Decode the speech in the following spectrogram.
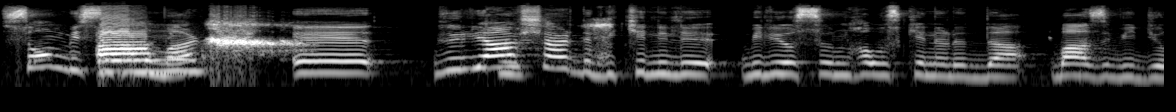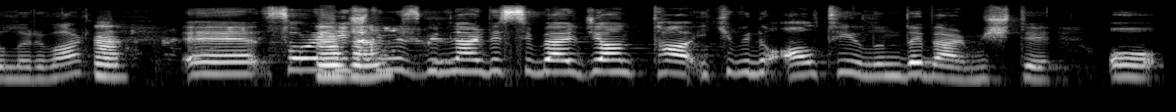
Son bir sorum Amin. var. Ee, Hülya Avşar da bikinili biliyorsun havuz kenarında bazı videoları var. Ee, sonra geçtiğimiz günlerde Sibel Can ta 2006 yılında vermişti o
